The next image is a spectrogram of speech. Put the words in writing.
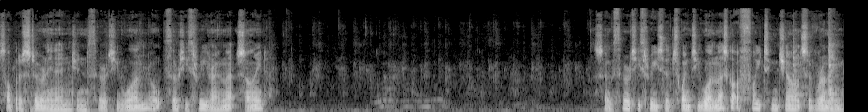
Top of the Stirling engine 31 oh 33 around that side. So 33 to 21. That's got a fighting chance of running.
